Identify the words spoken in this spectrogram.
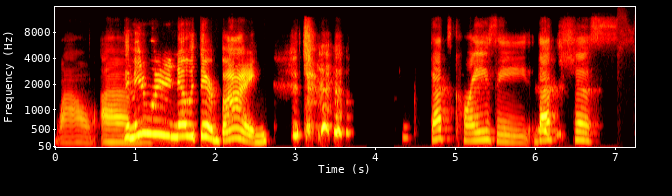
Wow. the men Um, wanted to know what they're buying. that's crazy. That's just,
